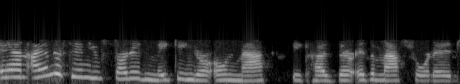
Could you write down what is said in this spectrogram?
And I understand you've started making your own masks because there is a mask shortage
